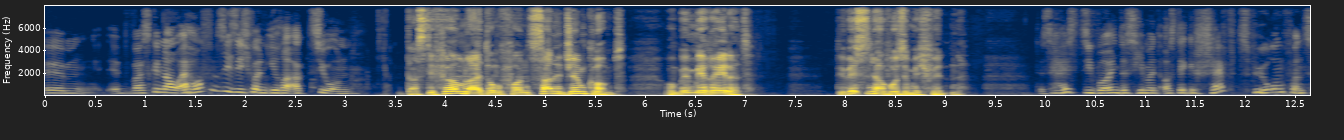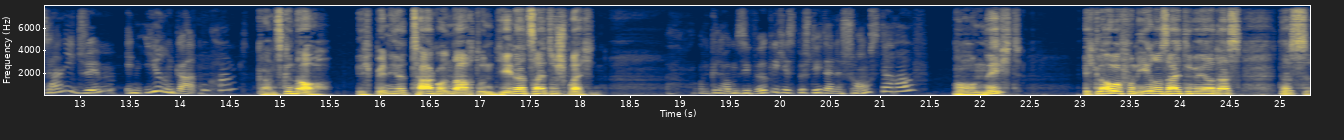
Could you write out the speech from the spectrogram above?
Ähm, was genau erhoffen Sie sich von Ihrer Aktion? Dass die Firmenleitung von Sunny Jim kommt und mit mir redet. Die wissen ja, wo sie mich finden. Das heißt, Sie wollen, dass jemand aus der Geschäftsführung von Sunny Jim in Ihren Garten kommt? Ganz genau. Ich bin hier Tag und Nacht und jederzeit zu sprechen. Und glauben Sie wirklich, es besteht eine Chance darauf? Warum nicht? Ich glaube, von Ihrer Seite wäre das das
